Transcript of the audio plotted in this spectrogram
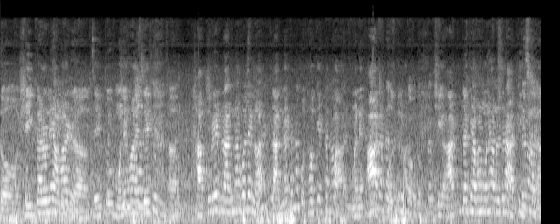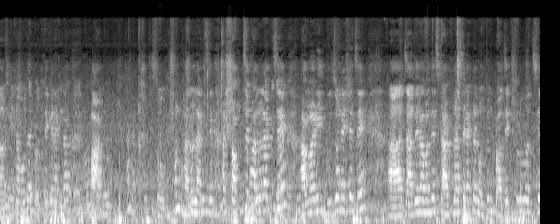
তো সেই কারণে আমার যেহেতু মনে হয় যে ঠাকুরের রান্না বলে নয়, রান্নাটা না কোথাও কি একটা পার মানে আর্ট বলতে পারো। সেই আর্টটাকে আমার মনে হয় আমরা যারা আর্টিস্ট এটা বোধ হয় প্রত্যেকের একটা পার্ট হ্যাঁ? তো ভীষণ ভালো লাগছে। আর সবচেয়ে ভালো লাগছে, আমার এই দুজন এসেছে যাদের আমাদের স্টার প্লাসের একটা নতুন প্রজেক্ট শুরু হচ্ছে।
